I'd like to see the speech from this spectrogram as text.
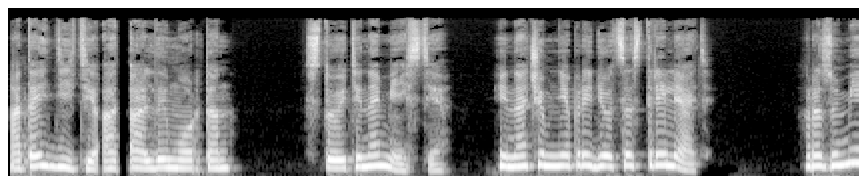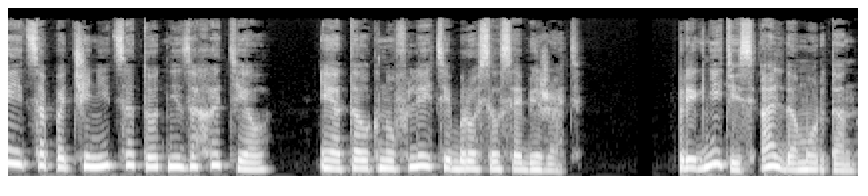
Отойдите от Альды Мортон. Стойте на месте, иначе мне придется стрелять». Разумеется, подчиниться тот не захотел и, оттолкнув Лети, бросился бежать. «Пригнитесь, Альда Мортон»,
